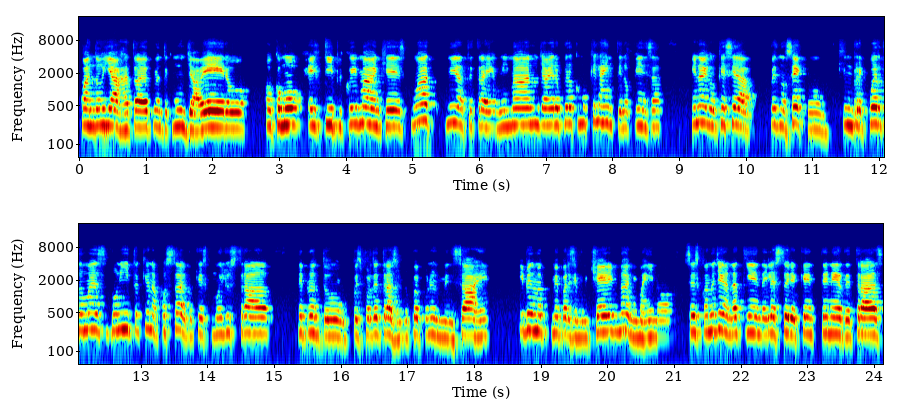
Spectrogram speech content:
cuando viaja trae de pronto como un llavero, o como el típico imán que es, "Ah, mira, te trae un imán, un llavero, pero como que la gente no piensa en algo que sea, pues no sé, como que un recuerdo más bonito que una postal, porque es como ilustrado, de pronto, pues por detrás uno puede poner un mensaje y pues me, me parece muy chévere, ¿no? Me imagino, ustedes cuando llegan a la tienda y la historia que deben tener detrás,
